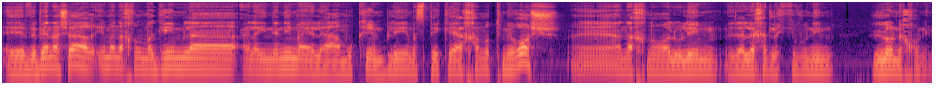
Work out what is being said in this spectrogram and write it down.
ובין השאר, אם אנחנו מגיעים לעניינים האלה העמוקים, בלי מספיק הכנות מראש, אנחנו עלולים ללכת לכיוונים לא נכונים.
